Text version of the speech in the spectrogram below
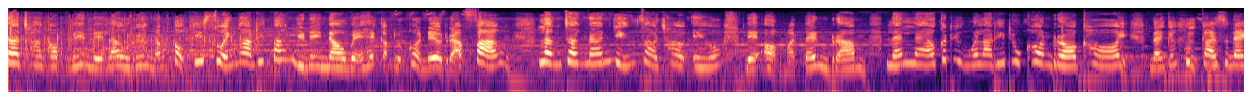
ราชากอบบินได้เล่าเรื่องน้ำตกที่สวยงามที่ตั้งอยู่ในนอร์เวย์ให้กับทุกคนได้รับฟัง หลังจากนั้นหญิงสาวชาวเอลได้ออกมาเต้นรำและแล้วก็ถึงเวลาที่ทุกคนรอคอย นั่นก็คือการแสดง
